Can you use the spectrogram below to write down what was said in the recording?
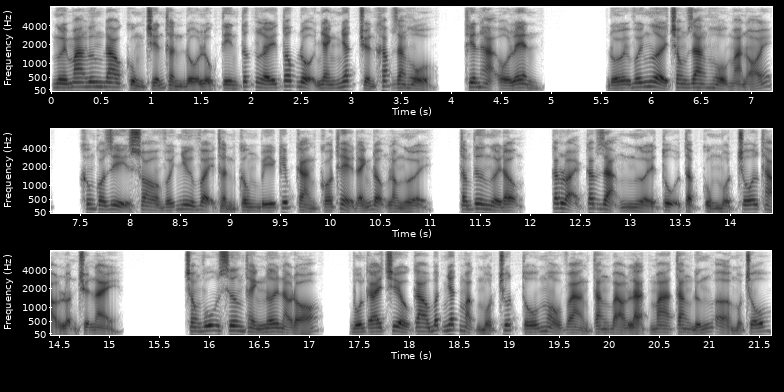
người mang ưng đao cùng chiến thần đổ lục tin tức lấy tốc độ nhanh nhất truyền khắp giang hồ, thiên hạ ồ lên. Đối với người trong giang hồ mà nói, không có gì so với như vậy thần công bí kíp càng có thể đánh động lòng người, tâm tư người động, các loại các dạng người tụ tập cùng một chỗ thảo luận chuyện này. Trong vũ xương thành nơi nào đó, bốn cái chiều cao bất nhất mặc một chút tố màu vàng tăng bảo lạt ma tăng đứng ở một chỗ,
